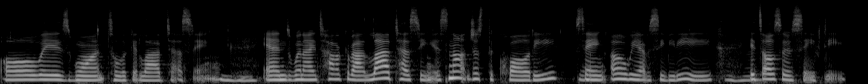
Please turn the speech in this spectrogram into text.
always want to look at lab testing. Mm-hmm. And when I talk about lab testing, it's not just the quality saying, oh, we have CBD, Mm-hmm. it's also safety.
